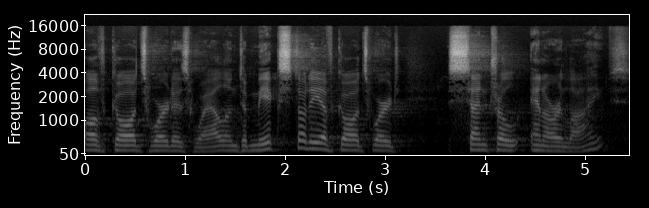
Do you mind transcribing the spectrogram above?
of God's Word as well, and to make study of God's Word central in our lives.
